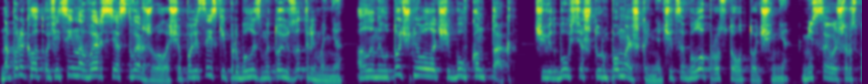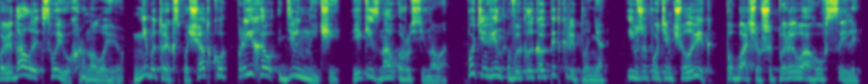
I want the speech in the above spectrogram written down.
Наприклад, офіційна версія стверджувала, що поліцейські прибули з метою затримання, але не уточнювала, чи був контакт, чи відбувся штурм помешкання, чи це було просто оточення. Місцеві ж розповідали свою хронологію. Нібито як спочатку приїхав дільничий, який знав Русінова. Потім він викликав підкріплення, і вже потім чоловік, побачивши перевагу в силі,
